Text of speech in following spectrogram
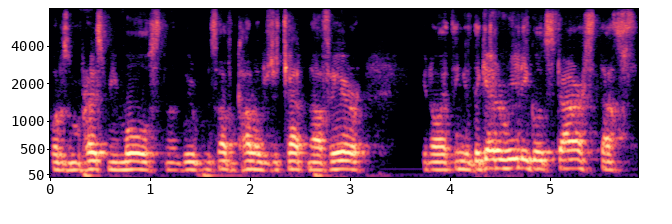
what has impressed me most. And we myself and Colin were just chatting off here. You know, I think if they get a really good start, that's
